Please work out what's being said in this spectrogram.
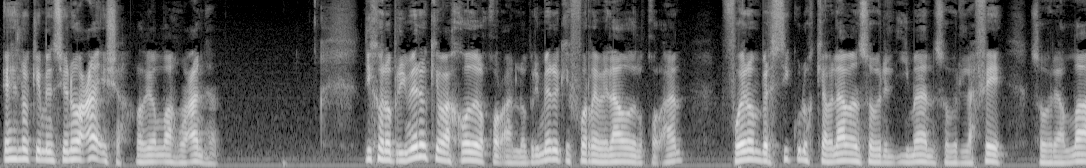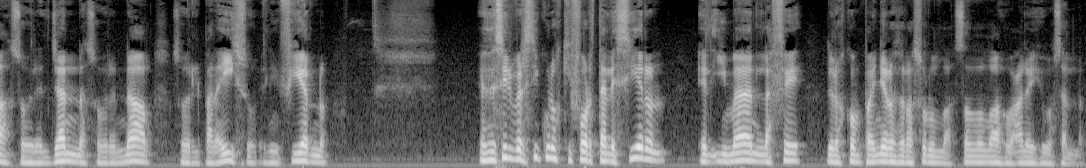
es lo que mencionó Aisha, radiallahu anha. Dijo, lo primero que bajó del Corán, lo primero que fue revelado del Corán, fueron versículos que hablaban sobre el imán, sobre la fe, sobre Allah, sobre el Jannah, sobre el Nar, sobre el paraíso, el infierno. Es decir, versículos que fortalecieron el imán, la fe de los compañeros de Rasulullah sallallahu alayhi wa sallam.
